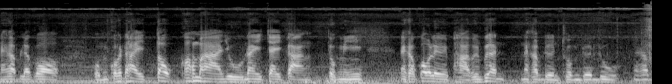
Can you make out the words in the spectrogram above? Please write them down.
นะครับ แล้วก็ผมก็ได้ตกเข้ามาอยู่ในใจกลางตรงนี้นะครับ ก็เลยพาเพื่อนๆนะครับ เดินชมเดินดูนะครับ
